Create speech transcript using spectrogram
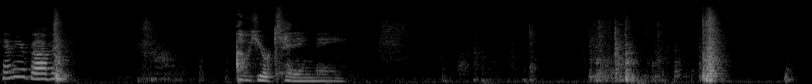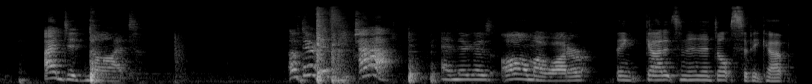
Come here, bobbin. Oh, you're kidding me. I did not. Oh, there it is. Ah! And there goes all my water. Thank God it's in an adult sippy cup.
